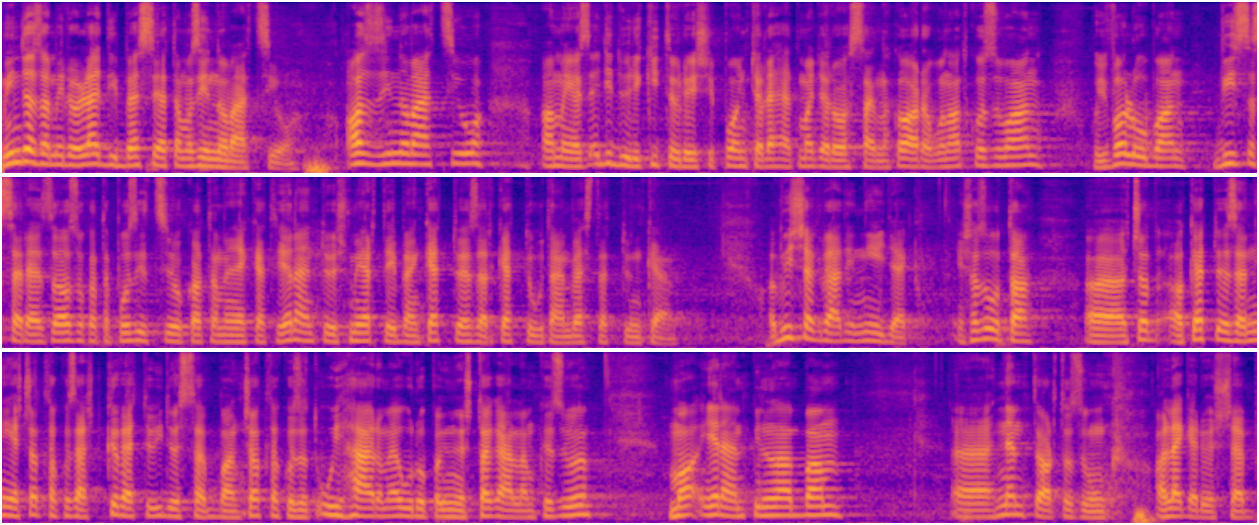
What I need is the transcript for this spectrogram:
Mindaz, amiről eddig beszéltem, az innováció. Az az innováció, amely az egyedüli kitörési pontja lehet Magyarországnak arra vonatkozóan, hogy valóban visszaszerezze azokat a pozíciókat, amelyeket jelentős mértékben 2002 után vesztettünk el. A Visegrádi négyek, és azóta a 2004-es csatlakozást követő időszakban csatlakozott új három Európai Uniós tagállam közül ma jelen pillanatban nem tartozunk a legerősebb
